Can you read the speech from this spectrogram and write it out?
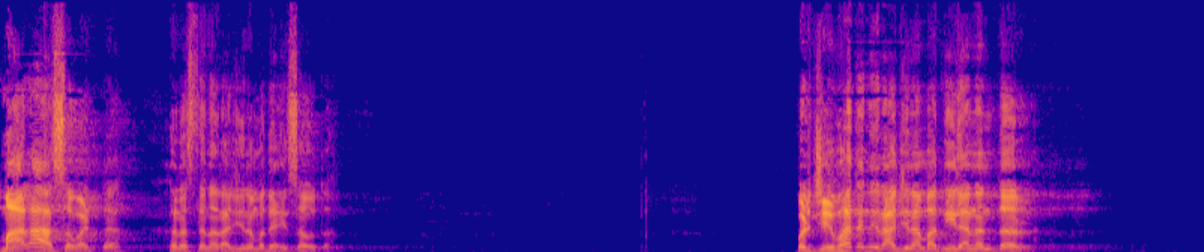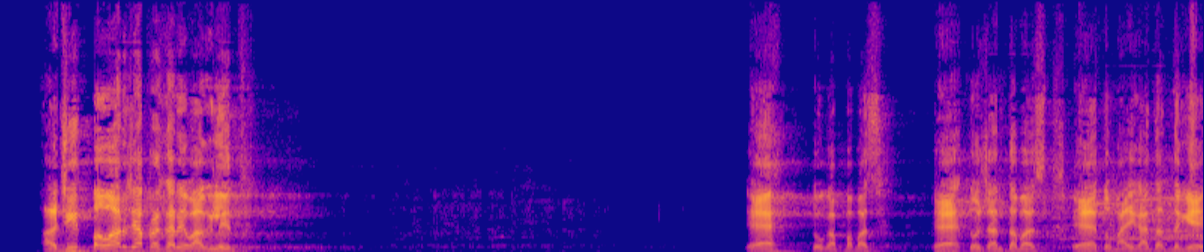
मला असं वाटतं खरंच त्यांना राजीनामा द्यायचा होता. पण जेव्हा त्यांनी राजीनामा दिल्यानंतर अजित पवार ज्या प्रकारे वागलेत ए तो गप्पा बस ए तो शांत बस ए तो माईक हातात घे.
